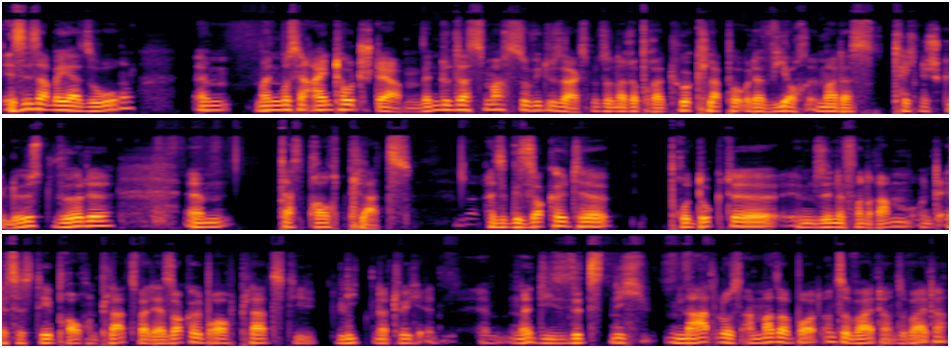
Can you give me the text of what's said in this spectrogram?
es ist aber ja so, ähm, man muss ja ein Tod sterben. Wenn du das machst, so wie du sagst, mit so einer Reparaturklappe oder wie auch immer das technisch gelöst würde, ähm, das braucht Platz. Also gesockelte Produkte im Sinne von RAM und SSD brauchen Platz, weil der Sockel braucht Platz, die liegt natürlich, äh, ne, die sitzt nicht nahtlos am Motherboard und so weiter und so weiter.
